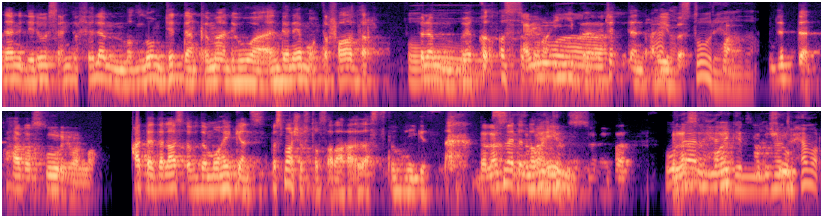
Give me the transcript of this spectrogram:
داني ديلوس عنده فيلم مظلوم جدا كمان اللي هو In the Name of the Father فيلم أوه. بقصته أيوة. رهيبة جدا هذا رهيبة. اسطوري هذا. جدا. هذا اسطوري والله. حتى The Last of the Mohicans بس ما شفته صراحة The Last of Mohicans The Last سمعت إنه رهيب. هذا Mohicans هذا الهنود شوف. الحمر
